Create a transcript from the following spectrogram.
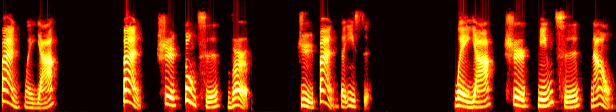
办尾牙。办是动词 verb，举办的意思。尾牙是名词 noun，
